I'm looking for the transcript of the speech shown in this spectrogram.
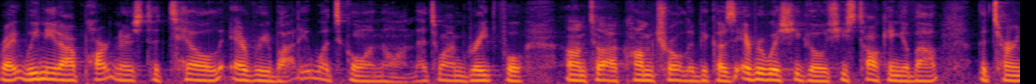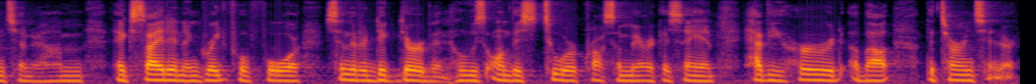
right? We need our partners to tell everybody what's going on. That's why I'm grateful um, to our comptroller because everywhere she goes, she's talking about the Turn Center. I'm excited and grateful for Senator Dick Durbin, who's on this tour across America saying, Have you heard about the Turn Center?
